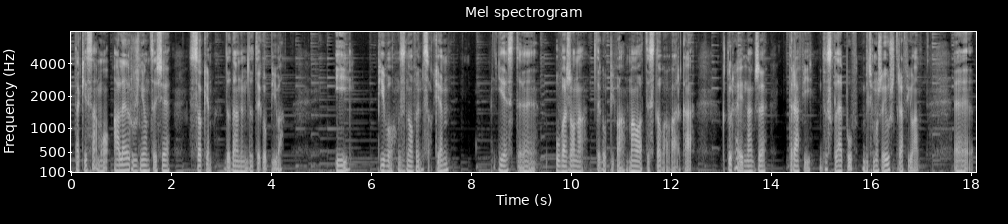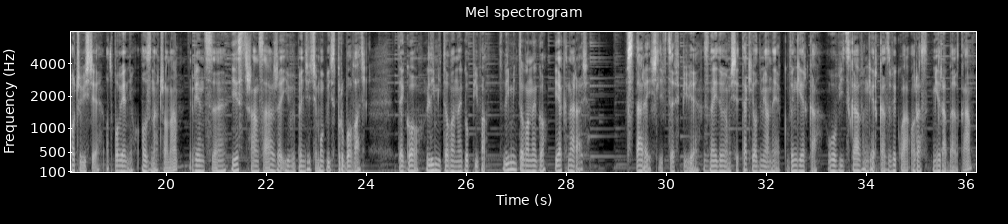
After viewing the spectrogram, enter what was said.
takie samo, ale różniące się sokiem dodanym do tego piwa. I piwo z nowym sokiem jest e, uważana tego piwa mała testowa warka, która jednakże trafi do sklepów, być może już trafiła, e, oczywiście odpowiednio oznaczona, więc e, jest szansa, że i wy będziecie mogli spróbować tego limitowanego piwa. Limitowanego jak na razie. W starej śliwce w piwie znajdują się takie odmiany jak węgierka łowicka, węgierka zwykła oraz mirabelka.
